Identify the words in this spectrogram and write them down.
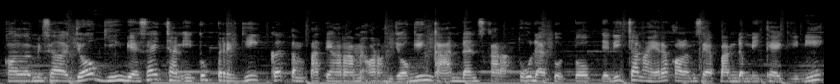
kalau misalnya jogging, biasanya Chan itu pergi ke tempat yang ramai orang jogging kan, dan sekarang tuh udah tutup. Jadi Chan akhirnya kalau misalnya pandemi kayak gini,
